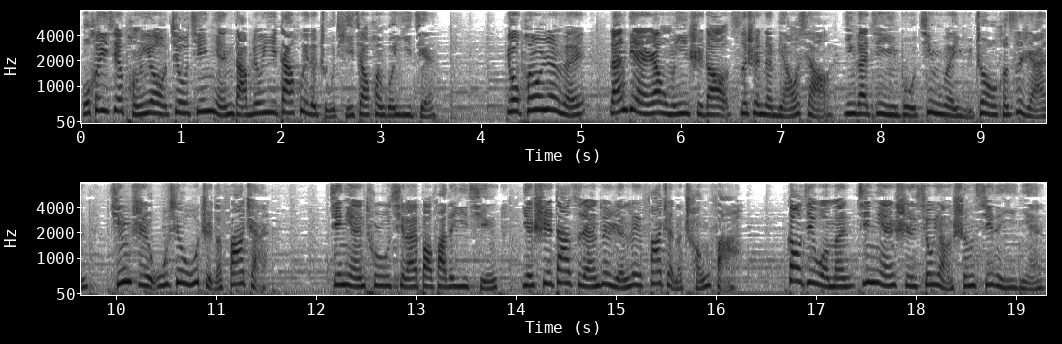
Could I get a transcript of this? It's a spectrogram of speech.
我和一些朋友就今年 WE 大会的主题交换过意见。有朋友认为，蓝点让我们意识到自身的渺小，应该进一步敬畏宇宙和自然，停止无休无止的发展。今年突如其来爆发的疫情，也是大自然对人类发展的惩罚，告诫我们今年是休养生息的一年。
